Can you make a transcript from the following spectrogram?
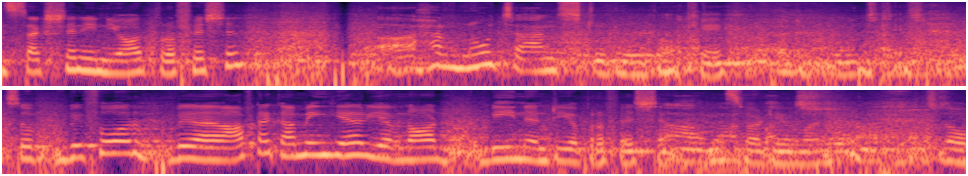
instruction in your profession? I have no chance to do that. Okay. okay. So before, uh, after coming here, you have not been into your profession. Ah, That's not what you want. No,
